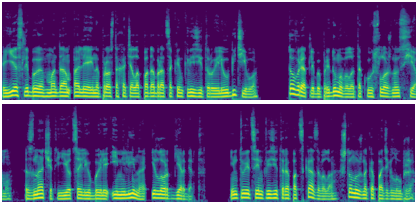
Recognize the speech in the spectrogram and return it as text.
Если бы мадам Алейна просто хотела подобраться к инквизитору или убить его, то вряд ли бы придумывала такую сложную схему. Значит, ее целью были и Мелина, и лорд Герберт. Интуиция инквизитора подсказывала, что нужно копать глубже.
